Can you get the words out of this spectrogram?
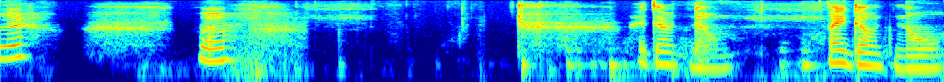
eh, eh. I don't know. I don't know.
